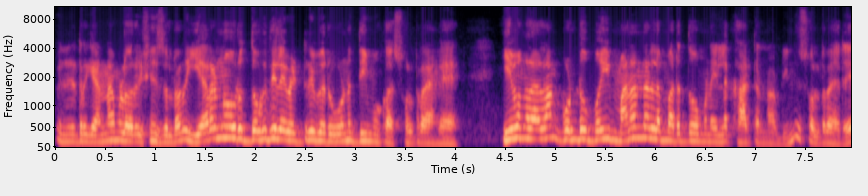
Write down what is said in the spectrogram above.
நேற்றைக்கு அண்ணாமலை ஒரு விஷயம் சொல்றாரு இரநூறு தொகுதியில வெற்றி பெறுவோன்னு திமுக சொல்றாங்க. இவங்களெல்லாம் கொண்டு போய் மனநல மருத்துவமனையில காட்டணும் அப்படின்னு சொல்றாரு.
